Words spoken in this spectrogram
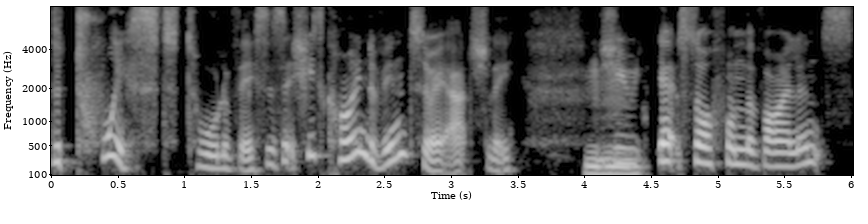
the twist to all of this is that she's kind of into it, actually. Mhm. She gets off on the violence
